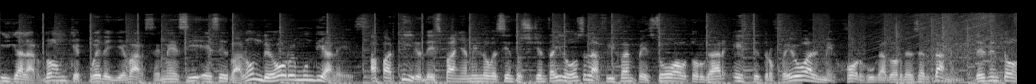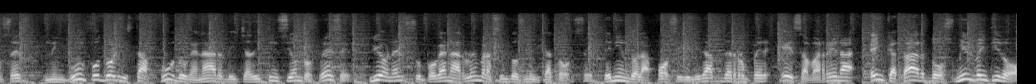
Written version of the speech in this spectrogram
y galardón que puede llevarse Messi es el balón de oro en mundiales. A partir de España 1982, la FIFA empezó a otorgar este trofeo al mejor jugador del certamen. Desde entonces, ningún futbolista pudo ganar dicha distinción dos veces. Lionel supo ganarlo en Brasil 2014, teniendo la posibilidad de romper esa barrera en Qatar 2022.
